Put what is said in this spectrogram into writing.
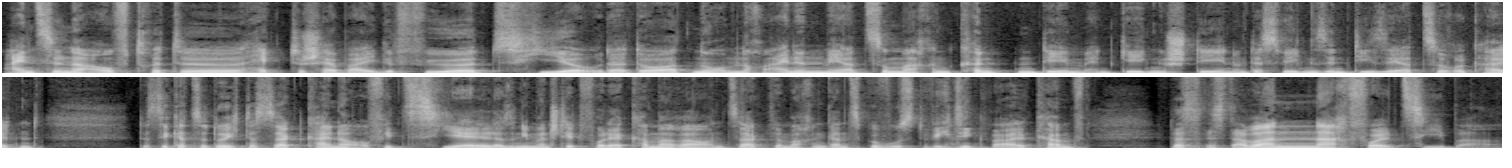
Einzelne Auftritte hektisch herbeigeführt, hier oder dort, nur um noch einen mehr zu machen, könnten dem entgegenstehen und deswegen sind die sehr zurückhaltend. Das sickert so durch, das sagt keiner offiziell, also niemand steht vor der Kamera und sagt, wir machen ganz bewusst wenig Wahlkampf. Das ist aber nachvollziehbar.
